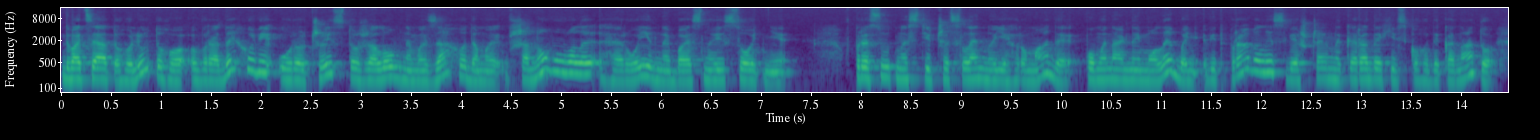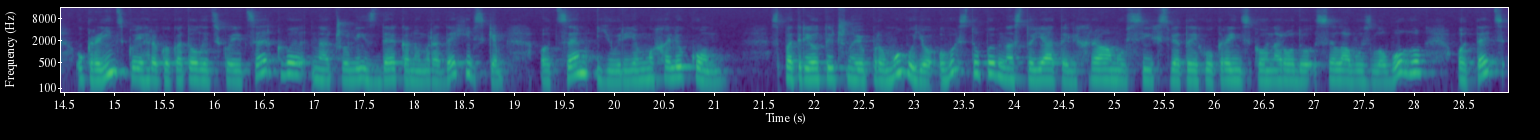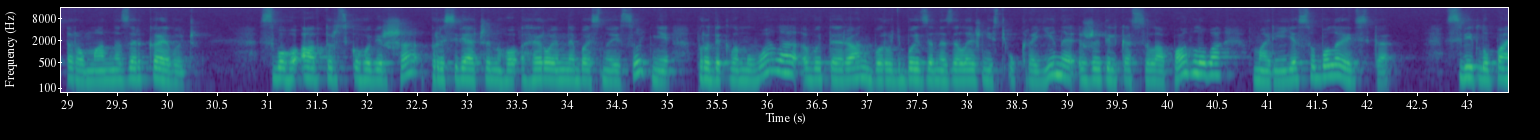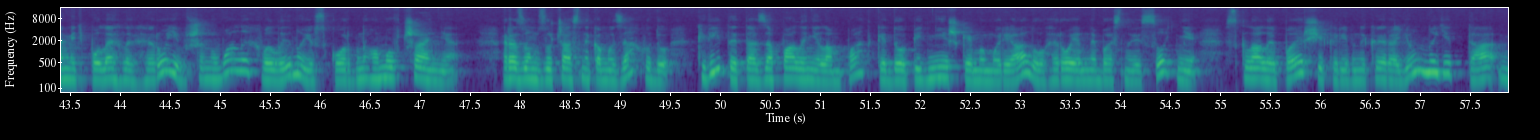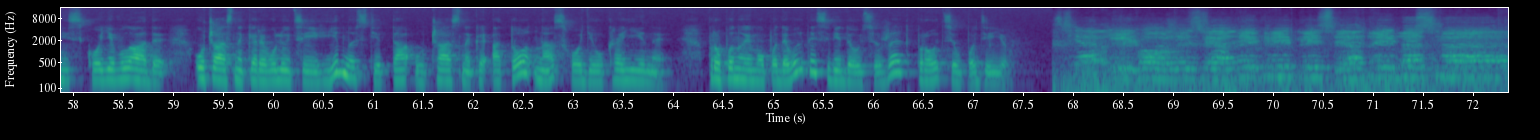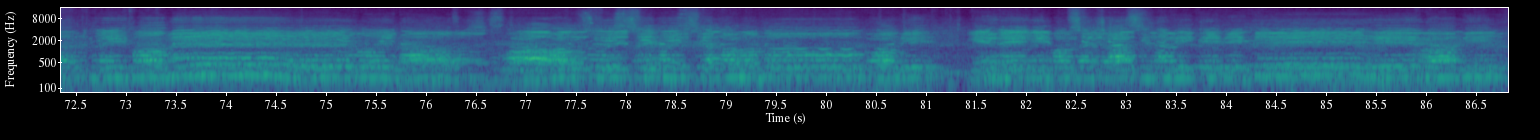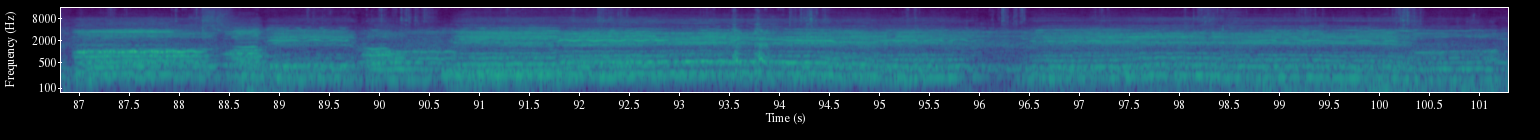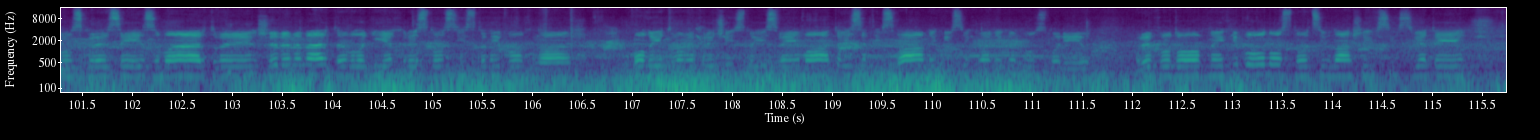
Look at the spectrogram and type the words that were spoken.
20 лютого в Радехові урочисто жалобними заходами вшановували героїв Небесної Сотні. В присутності численної громади поминальний молебень відправили священники Радехівського деканату Української греко-католицької церкви на чолі з деканом Радехівським отцем Юрієм Михалюком. З патріотичною промовою виступив настоятель храму всіх святих українського народу села Вузлового отець Роман Назаркевич. Свого авторського вірша, присвяченого Героям Небесної Сотні, продекламувала ветеран боротьби за незалежність України, жителька села Павлова Марія Соболевська. Світлу пам'ять полеглих героїв вшанували хвилиною скорбного мовчання. Разом з учасниками заходу квіти та запалені лампадки до підніжки меморіалу Героям Небесної Сотні склали перші керівники районної та міської влади, учасники Революції Гідності та учасники АТО на сході України. Пропонуємо подивитись відеосюжет про цю подію. Святий Боже, святий кріпкий, святий безсмертний, помилуй повсякчас і на віки віків. Амінь. Господи, Воскресе із мертвих, живим і мертвим володіє Христос, істинний Бог наш. Молитвами пречистої своєї матері, святих славних і всіх ранніх апостолів, преподобних і повносно отців наших всіх святих,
